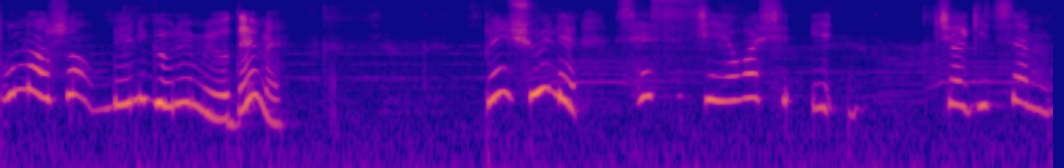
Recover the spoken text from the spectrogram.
Bunlar şu an beni göremiyor değil mi? Ben şöyle sessizce yavaşça gitsem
